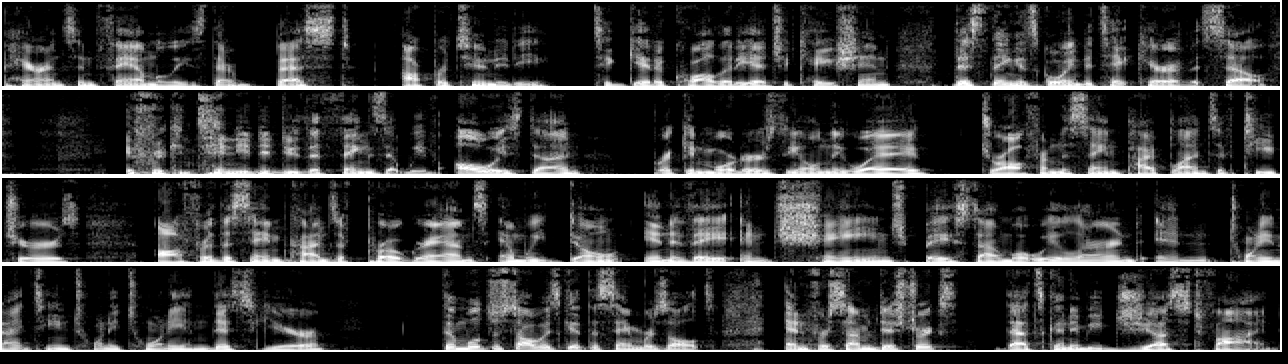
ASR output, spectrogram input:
parents and families their best opportunity to get a quality education, this thing is going to take care of itself. If we continue to do the things that we've always done, brick and mortar is the only way, draw from the same pipelines of teachers, offer the same kinds of programs, and we don't innovate and change based on what we learned in 2019, 2020, and this year, then we'll just always get the same results. And for some districts, that's going to be just fine.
